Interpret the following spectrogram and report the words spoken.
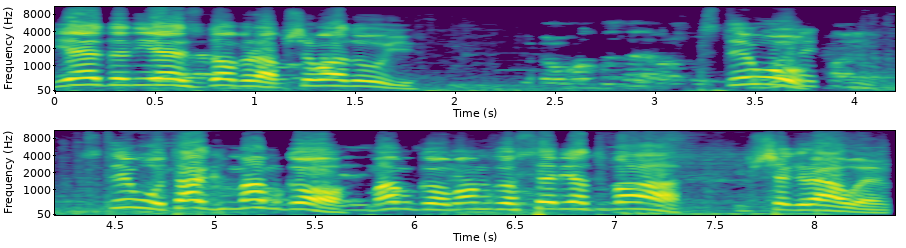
Jeden jest, dobra, przeładuj! Z tyłu! Z tyłu, tak, mam go! Mam go, mam go, seria 2! I przegrałem.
